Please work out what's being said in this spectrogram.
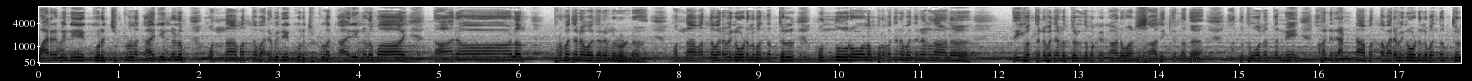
വരവിനെ കുറിച്ചിട്ടുള്ള കാര്യങ്ങളും ഒന്നാമത്തെ വരവിനെ കുറിച്ചിട്ടുള്ള കാര്യങ്ങളുമായി ധാരാളം പ്രവചന വചനങ്ങളുണ്ട് ഒന്നാമത്തെ വരവിനോടുള്ള ബന്ധത്തിൽ മുന്നൂറോളം പ്രവചന വചനങ്ങളാണ് ദൈവത്തിന്റെ വചനത്തിൽ നമുക്ക് കാണുവാൻ സാധിക്കുന്നത്. അതുപോലെ തന്നെ അവന്റെ രണ്ടാമത്തെ വരവിനോടുള്ള ബന്ധത്തിൽ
